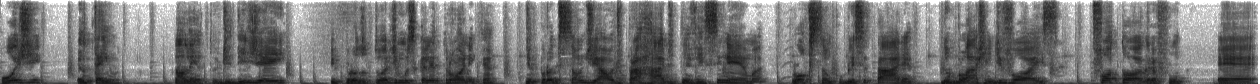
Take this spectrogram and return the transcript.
hoje eu tenho talento de DJ, de produtor de música eletrônica, de produção de áudio para rádio, TV e cinema, locução publicitária, dublagem de voz, fotógrafo, é,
